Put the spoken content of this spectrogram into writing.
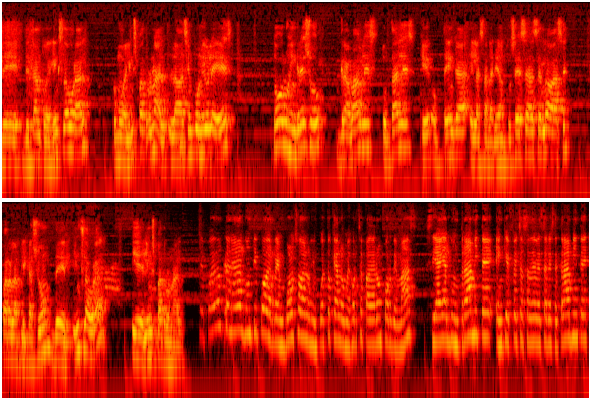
de, de tanto del INS laboral como del INS patronal? La base imponible es todos los ingresos grabables totales que obtenga el asalariado. Entonces esa va a ser la base para la aplicación del INS laboral y del INS patronal. ¿Se puede obtener algún tipo de reembolso de los impuestos que a lo mejor se pagaron por demás? Si hay algún trámite, en qué fecha se debe hacer ese trámite.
